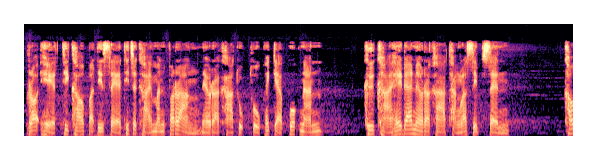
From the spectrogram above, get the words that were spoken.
เพราะเหตุที่เขาปฏิเสธที่จะขายมันฝรั่งในราคาถูกๆให้แก่พวกนั้น คือขายให้ได้ในราคาถังละสิบเซน เขา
